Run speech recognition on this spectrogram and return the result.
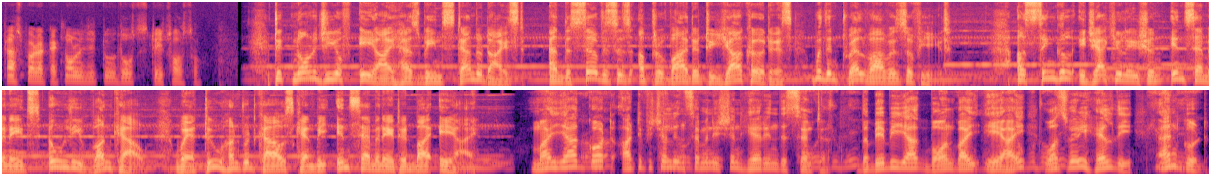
transfer the technology to those states also. Technology of AI has been standardized and the services are provided to yak herders within 12 hours of heat. A single ejaculation inseminates only one cow, where 200 cows can be inseminated by AI. My yak got artificial insemination here in this center. The baby yak born by AI was very healthy and good.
